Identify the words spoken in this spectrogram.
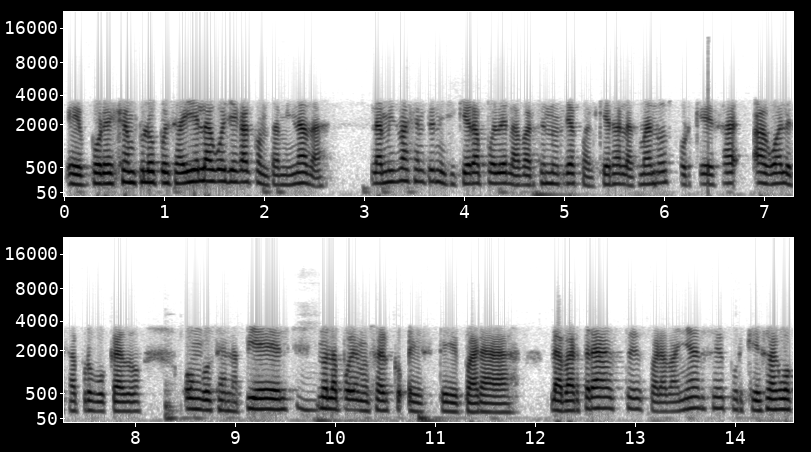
eh, por ejemplo, pues ahí el agua llega contaminada. La misma gente ni siquiera puede lavarse en un día cualquiera las manos porque esa agua les ha provocado hongos en la piel, no la pueden usar este para lavar trastes, para bañarse, porque es agua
